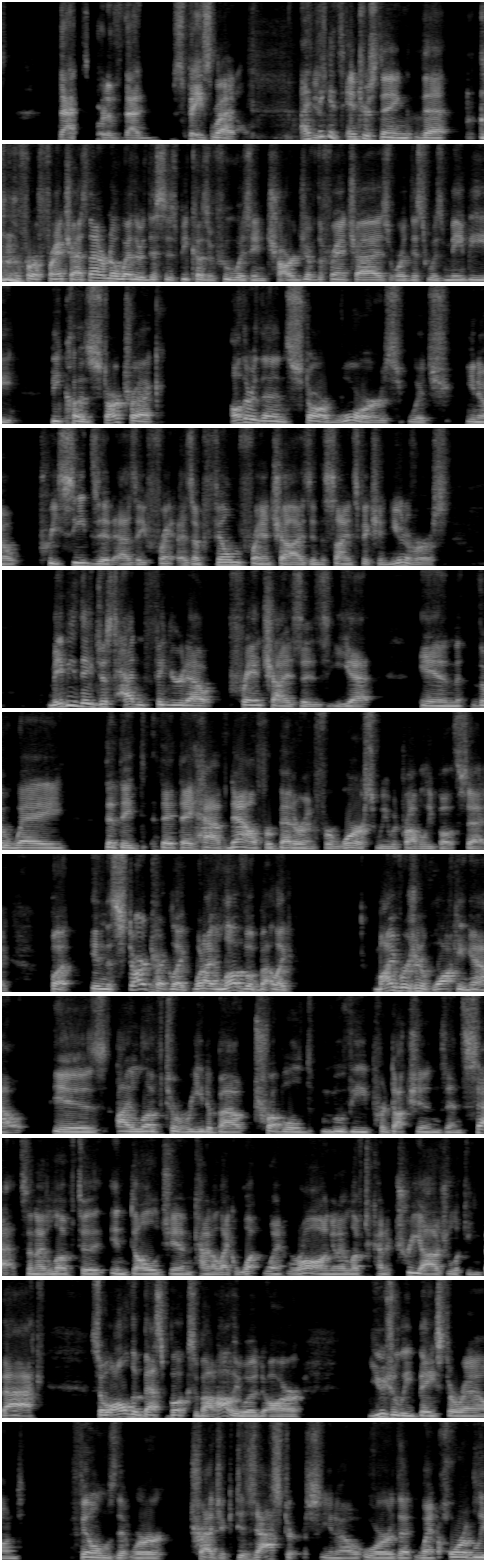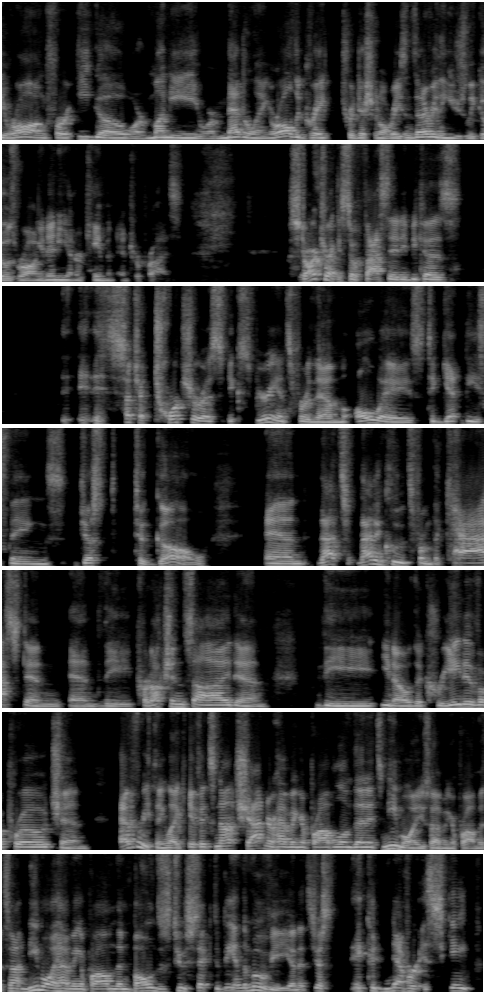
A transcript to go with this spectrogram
that sort of that space Right. battle. I think it's interesting that for a franchise, and I don't know whether this is because of who was in charge of the franchise or this was maybe because Star Trek, other than Star Wars, which you know precedes it as a fran- as a film franchise in the science fiction universe, maybe they just hadn't figured out franchises yet in the way that they that they have now for better and for worse we would probably both say. But in the star trek like what i love about like my version of walking out is I love to read about troubled movie productions and sets, and I love to indulge in kind of like what went wrong, and I love to kind of triage looking back. So all the best books about Hollywood are usually based around films that were tragic disasters, you know, or that went horribly wrong for ego or money or meddling or all the great traditional reasons that everything usually goes wrong in any entertainment enterprise. Star Trek is so fascinating because it's such a torturous experience for them always to get these things just to go. And that's that includes from the cast and and the production side and the you know the creative approach and everything. Like if it's not Shatner having a problem then it's Nimoy who's having a problem. It's not Nimoy having a problem then Bones is too sick to be in the movie. And it's just it could never escape.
